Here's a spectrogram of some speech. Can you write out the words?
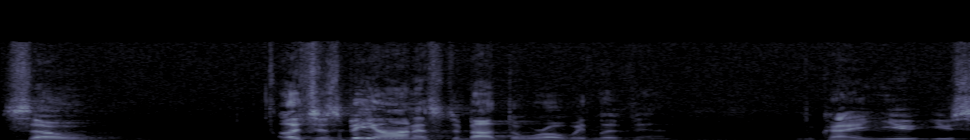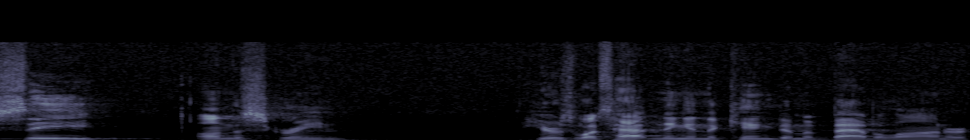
so let's just be honest about the world we live in. Okay? You, you see on the screen, here's what's happening in the kingdom of Babylon, or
